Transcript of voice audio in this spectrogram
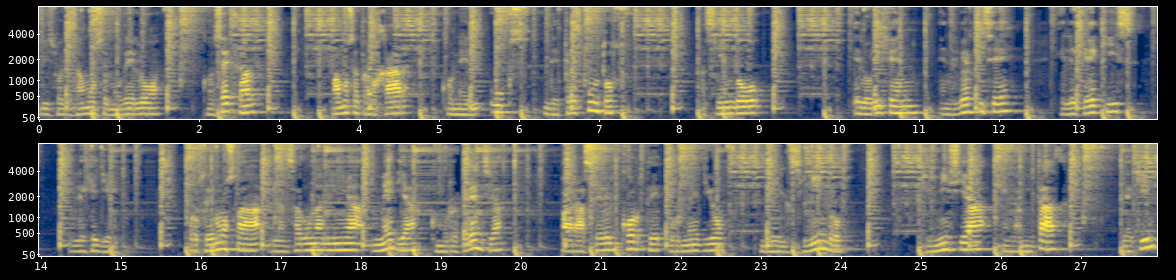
visualizamos el modelo conceptual, vamos a trabajar con el UX de tres puntos, haciendo el origen en el vértice, el eje X, el eje Y. Procedemos a lanzar una línea media como referencia para hacer el corte por medio del cilindro inicia en la mitad de aquí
